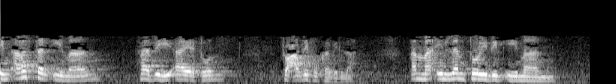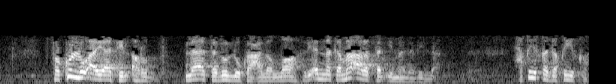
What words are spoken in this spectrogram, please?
إن أردت الإيمان هذه آية تعرفك بالله. أما إن لم ترد الإيمان فكل آيات الأرض لا تدلك على الله لأنك ما أردت الإيمان بالله. حقيقة دقيقة.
